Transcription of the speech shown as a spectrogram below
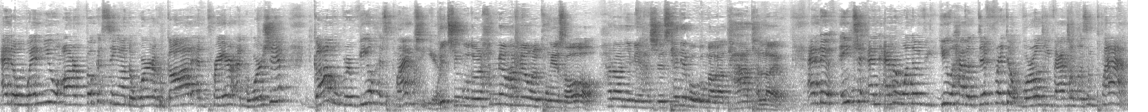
And uh, when you are focusing on the word of God and prayer and worship, God will reveal his plan to you. 우리 친구들 한 명 한 명을 통해서 하나님이 하실 세계 복음화가 다 달라요. And uh, each and every one of you have a different uh, world evangelism plan.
